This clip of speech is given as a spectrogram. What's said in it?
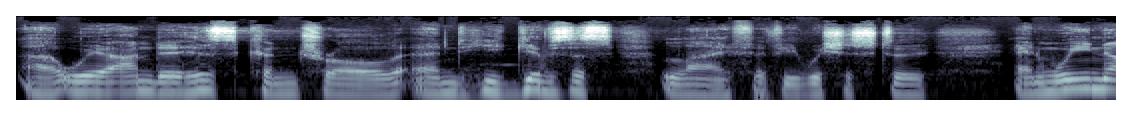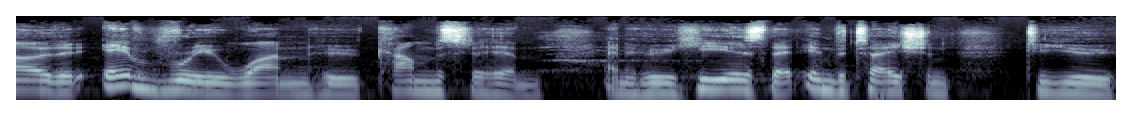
Uh, we're under His control, and He gives us life if He wishes to. And we know that everyone who comes to Him and who hears that invitation to you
